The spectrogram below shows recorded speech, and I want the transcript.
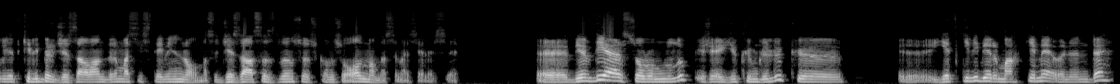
e, etkili bir cezalandırma sisteminin olması, cezasızlığın söz konusu olmaması meselesi. Bir diğer sorumluluk, şey, yükümlülük yetkili bir mahkeme önünde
